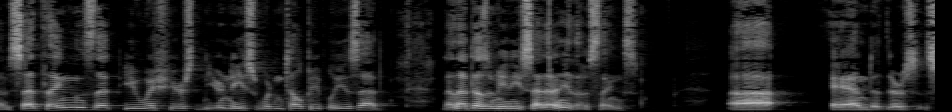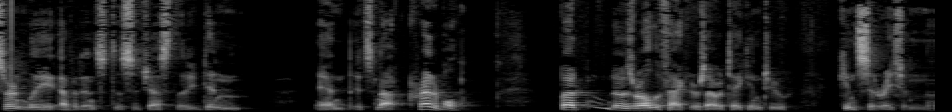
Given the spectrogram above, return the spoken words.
have said things that you wish your, your niece wouldn't tell people you said. Now, that doesn't mean he said any of those things. Uh, and there's certainly evidence to suggest that he didn't. And it's not credible. But those are all the factors I would take into consideration.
